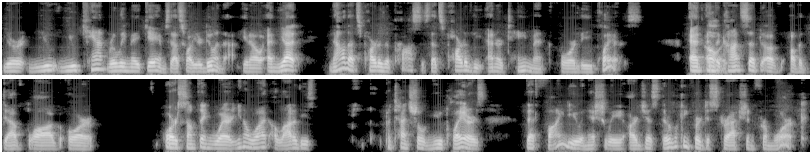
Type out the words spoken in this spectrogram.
You're you you can't really make games. That's why you're doing that, you know. And yet now that's part of the process. That's part of the entertainment for the players. And, and Oh, the concept of of a dev blog or or something where you know what a lot of these p- potential new players that find you initially are just they're looking for distraction from work.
